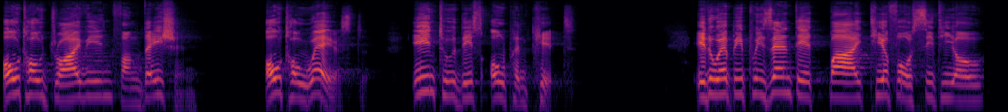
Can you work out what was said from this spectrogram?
auto driving foundation, AutoWare, into this open kit. It will be presented by Tier 4 CTO,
